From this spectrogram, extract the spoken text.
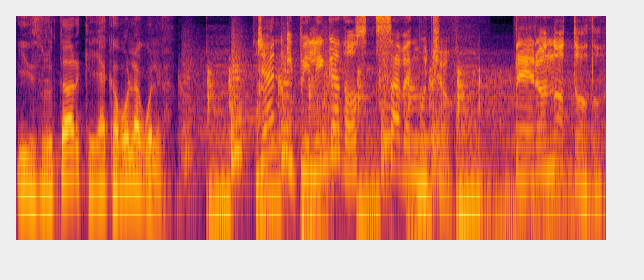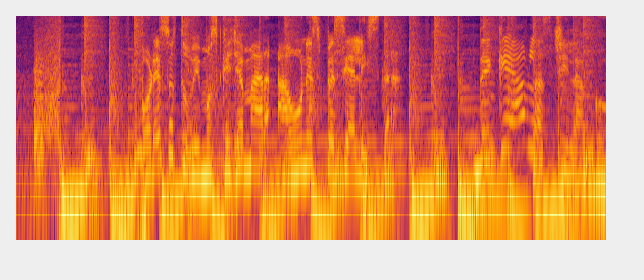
y disfrutar que ya acabó la huelga. Jan y Pilinga 2 saben mucho, pero no todo. Por eso tuvimos que llamar a un especialista. ¿De qué hablas, Chilango?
